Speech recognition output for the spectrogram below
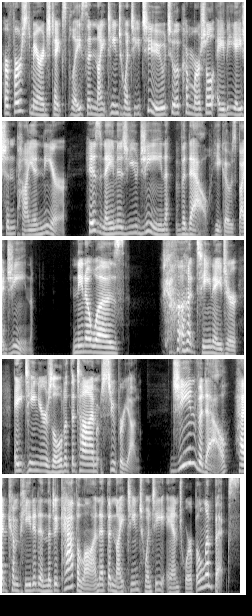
Her first marriage takes place in 1922 to a commercial aviation pioneer. His name is Eugene Vidal. He goes by Gene. Nina was a teenager, 18 years old at the time, super young. Gene Vidal had competed in the decathlon at the 1920 Antwerp Olympics.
